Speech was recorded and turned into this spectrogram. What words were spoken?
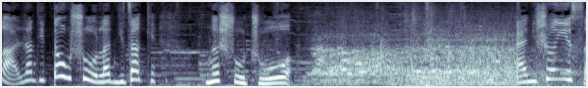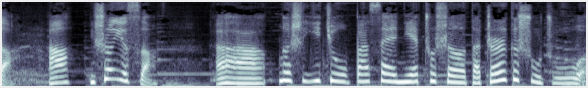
了，让你倒数了，你咋给？我属猪。哎，你什么意思啊？你什么意思？啊，我是一九八三年出生的，这儿个属猪。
